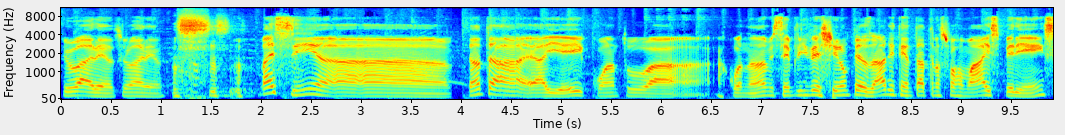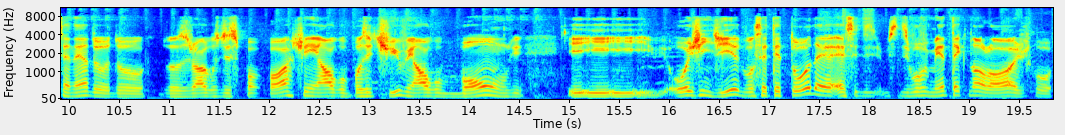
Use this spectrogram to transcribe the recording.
Filmaremos, filmaremos. Mas sim, a, a, tanto a, EA quanto a, a, Konami sempre investiram pesado em tentar transformar a experiência né, do, do dos jogos de esporte em algo positivo, em algo bom. E, e, hoje em dia, você ter todo esse, esse desenvolvimento tecnológico,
